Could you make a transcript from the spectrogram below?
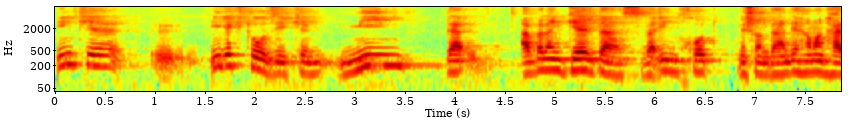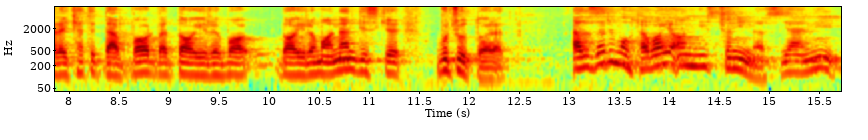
اینکه این یک توضیح که میم در اولا گرد است و این خود نشان دهنده همان حرکت دوار و دایره, با دایره مانندی است که وجود دارد. از نظر محتوای آن نیز چنین است. یعنی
